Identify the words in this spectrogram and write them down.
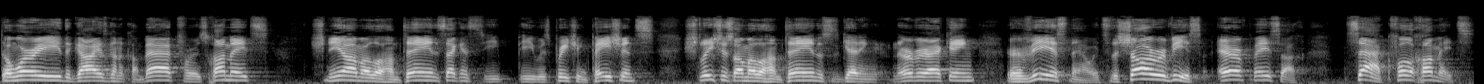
Don't worry, the guy is going to come back for his chametz. Shnia Amar Lo Hamtain. The second, he, he was preaching patience. Shlishis Amar Lo Hamtain. This is getting nerve wracking. Revius now. It's the Shah Revius. Erev Pesach. Sack full of chametz.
